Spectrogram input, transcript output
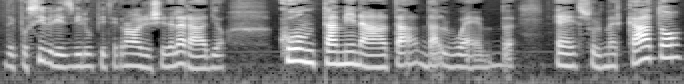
dei possibili sviluppi tecnologici della radio, contaminata dal web. È sul mercato?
